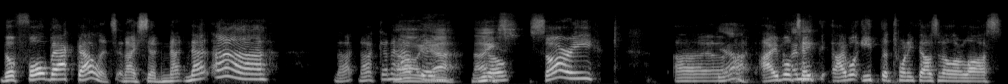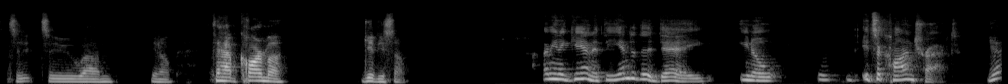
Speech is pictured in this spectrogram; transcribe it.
the full back balance, and I said, "Not, not, ah, not, not going to oh, happen." Oh yeah, nice. You know, sorry. Uh, yeah. I, I will I take. Mean, I will eat the twenty thousand dollar loss to to um, you know, to have karma give you some. I mean, again, at the end of the day, you know, it's a contract. Yeah.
